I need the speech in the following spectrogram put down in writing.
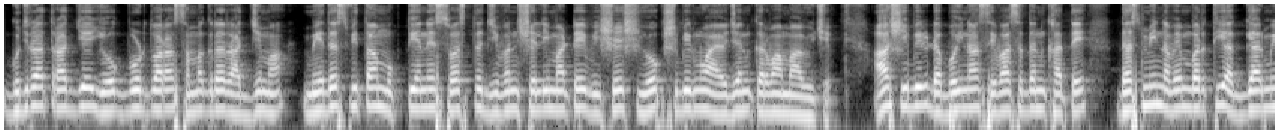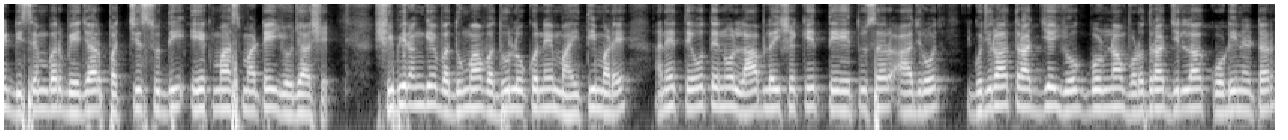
ગુજરાત રાજ્ય યોગ બોર્ડ દ્વારા સમગ્ર રાજ્યમાં મેદસ્વીતા મુક્તિ અને સ્વસ્થ જીવનશૈલી માટે વિશેષ યોગ શિબિરનું આયોજન કરવામાં આવ્યું છે. આ શિબિર ડભોઈના સેવા સદન ખાતે દસમી નવેમ્બરથી અગિયારમી ડિસેમ્બર બે હજાર પચીસ સુધી એક માસ માટે યોજાશે. શિબિર અંગે વધુમાં વધુ લોકોને માહિતી મળે અને તેઓ તેનો લાભ લઈ શકે તે હેતુસર આજરોજ ગુજરાત રાજ્ય યોગ બોર્ડના વડોદરા જિલ્લા કોર્ડિનેટર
